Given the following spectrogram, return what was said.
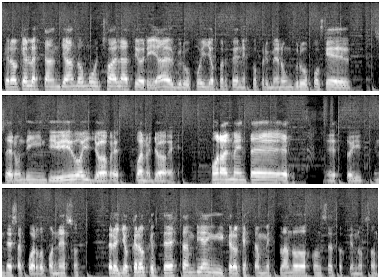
creo que lo están llevando mucho a la teoría del grupo y yo pertenezco primero a un grupo que ser un individuo y yo, bueno, yo eh, moralmente eh, estoy en desacuerdo con eso, pero yo creo que ustedes también y creo que están mezclando dos conceptos que no son.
